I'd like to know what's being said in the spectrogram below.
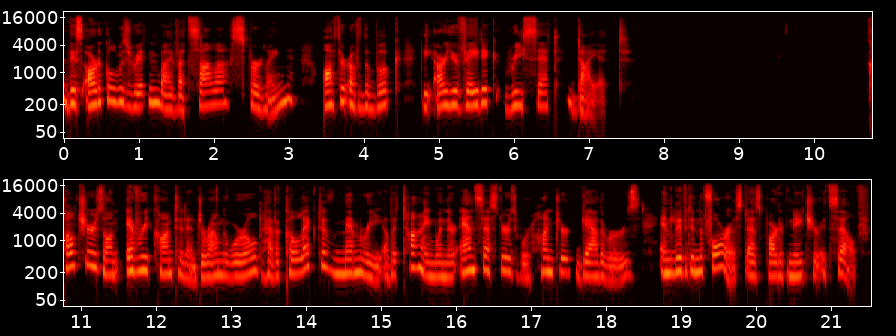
This article was written by Vatsala Sperling, author of the book The Ayurvedic Reset Diet. Cultures on every continent around the world have a collective memory of a time when their ancestors were hunter gatherers and lived in the forest as part of nature itself.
